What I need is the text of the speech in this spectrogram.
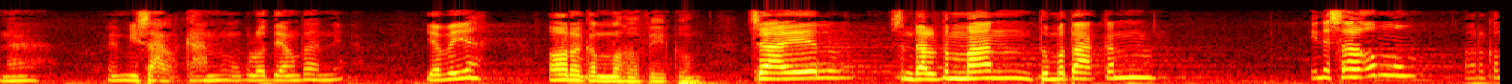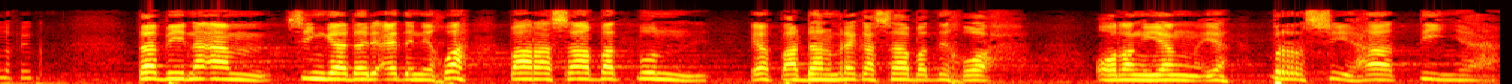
nah Misalkan kalau tiang tanya. Ya be ya. Barakallahu fikum. Jahil sendal teman tumetaken ini secara umum. Barakallahu fikum. Tapi naam sehingga dari ayat ini wah para sahabat pun ya padahal mereka sahabat ikhwah orang yang ya bersih hatinya,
